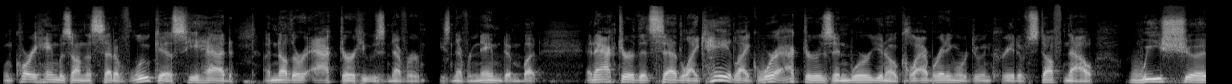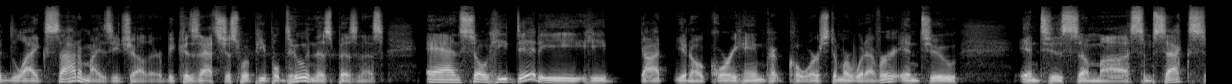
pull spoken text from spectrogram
when Corey Haim was on the set of Lucas, he had another actor. He was never he's never named him, but an actor that said like, "Hey, like we're actors and we're you know collaborating. We're doing creative stuff now. We should like sodomize each other because that's just what people do in this business." And so he did. He he got you know Corey Haim coerced him or whatever into into some uh, some sex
